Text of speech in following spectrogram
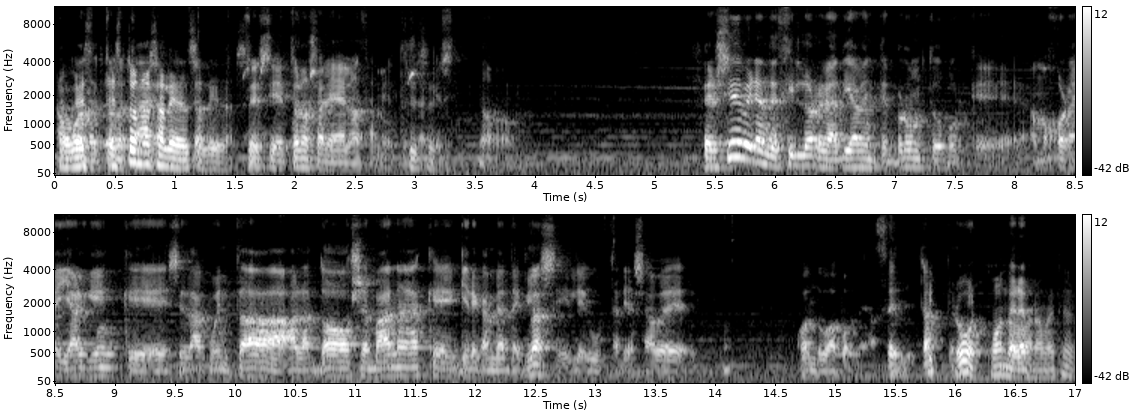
Ah, bueno, esto no está- salía de salida. Sí, sí, esto no salía de lanzamiento. Sí, o sea sí. que no. Pero sí deberían decirlo relativamente pronto, porque a lo mejor hay alguien que se da cuenta a las dos semanas que quiere cambiar de clase y le gustaría saber cuándo va a poder hacerlo. y tal. Pero bueno, ¿Cuándo lo van a meter?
